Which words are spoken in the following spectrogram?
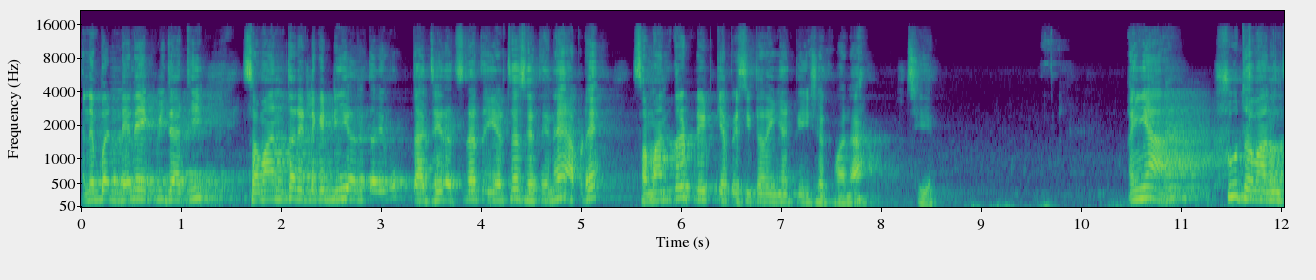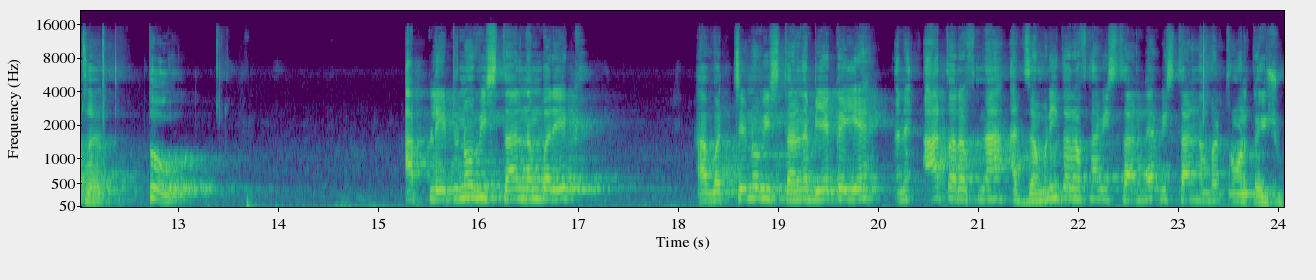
અને બંનેને એકબીજાથી સમાંતર એટલે કે ડી અંતરે મૂકતા જે રચના તૈયાર થશે તેને આપણે સમાંતર પ્લેટ કેપેસિટર અહીંયા કહી શકવાના છીએ. અહીંયા શું થવાનું છે? તો આ પ્લેટનો વિસ્તાર નંબર એક, આ વચ્ચેનો વિસ્તારને બે કહીએ અને આ તરફના, આ જમણી તરફના વિસ્તારને વિસ્તાર નંબર ત્રણ કહીશું.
